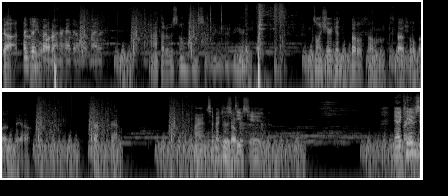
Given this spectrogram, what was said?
God. Until you find a water. miner head, then it won't matter. I thought it was. Oh, there's something right over here. It's only shuriken. Thought it was something special, but yeah. Ah, crap. All right, let's head back to the is deep cave. Yeah, caves,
